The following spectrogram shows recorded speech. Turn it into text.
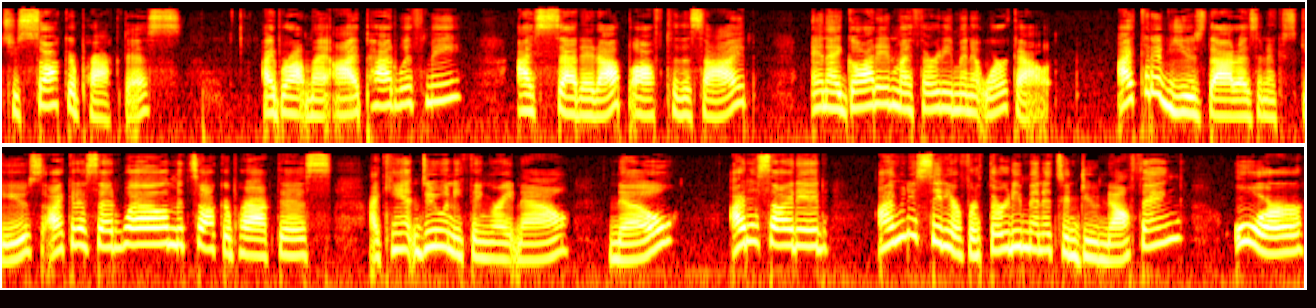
to soccer practice. I brought my iPad with me, I set it up off to the side, and I got in my 30 minute workout. I could have used that as an excuse. I could have said, Well, I'm at soccer practice. I can't do anything right now. No, I decided I'm going to sit here for 30 minutes and do nothing, or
